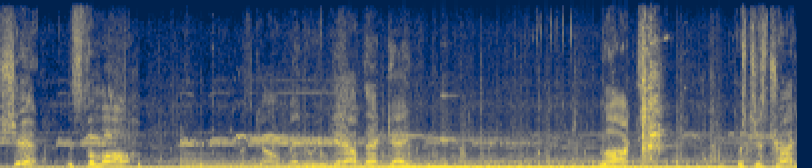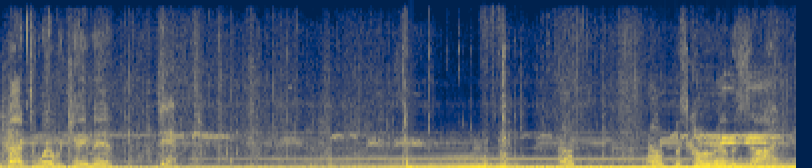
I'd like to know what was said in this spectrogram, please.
Shit! It's the law! Let's go. Maybe we can get out that gate. Locked. Let's just track back to where we came in. Damn it. Let's go around the side.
